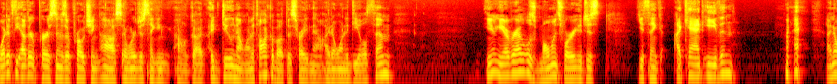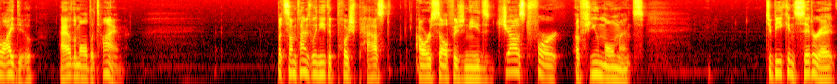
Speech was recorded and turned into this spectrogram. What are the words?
What if the other person is approaching us and we're just thinking, "Oh god, I do not want to talk about this right now. I don't want to deal with them." You know, you ever have those moments where you just you think, I can't even? I know I do. I have them all the time. But sometimes we need to push past our selfish needs just for a few moments to be considerate,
